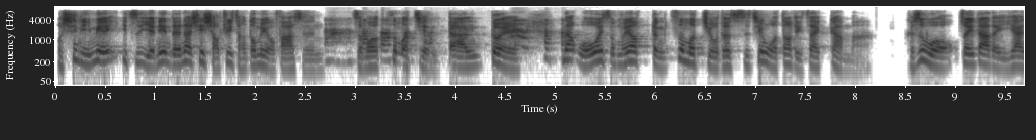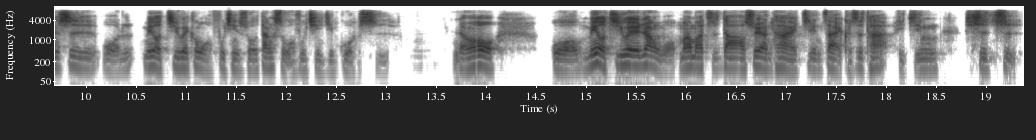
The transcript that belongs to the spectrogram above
我心里面一直演练的那些小剧场都没有发生，怎么这么简单？对，那我为什么要等这么久的时间？我到底在干嘛？可是我最大的遗憾是我没有机会跟我父亲说，当时我父亲已经过世了，然后我没有机会让我妈妈知道，虽然他还健在，可是他已经失智，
